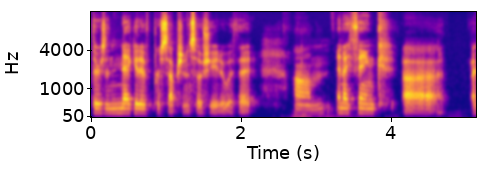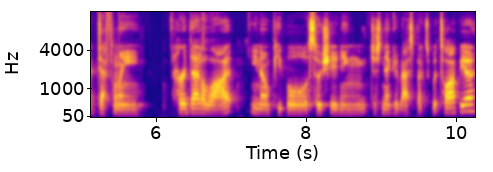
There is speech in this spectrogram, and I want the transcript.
there's a negative perception associated with it. Um, and I think uh, I've definitely heard that a lot, you know, people associating just negative aspects with tilapia.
